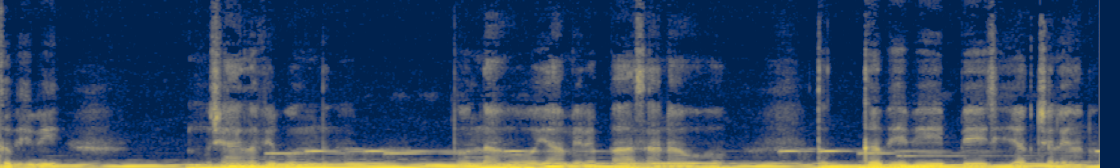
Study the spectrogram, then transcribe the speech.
कभी भी मुझे आई लव यू बोल बोलना हो या मेरे पास आना हो तो कभी भी बेझिझक चले आना।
